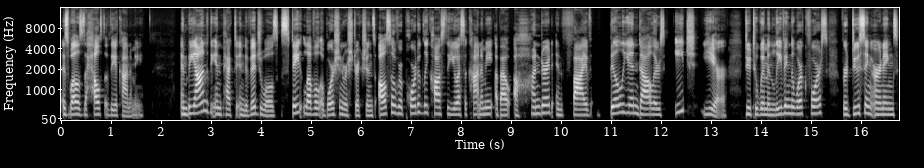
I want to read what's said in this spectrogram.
as well as the health of the economy. And beyond the impact to individuals, state level abortion restrictions also reportedly cost the U.S. economy about $105 billion each year due to women leaving the workforce, reducing earnings,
